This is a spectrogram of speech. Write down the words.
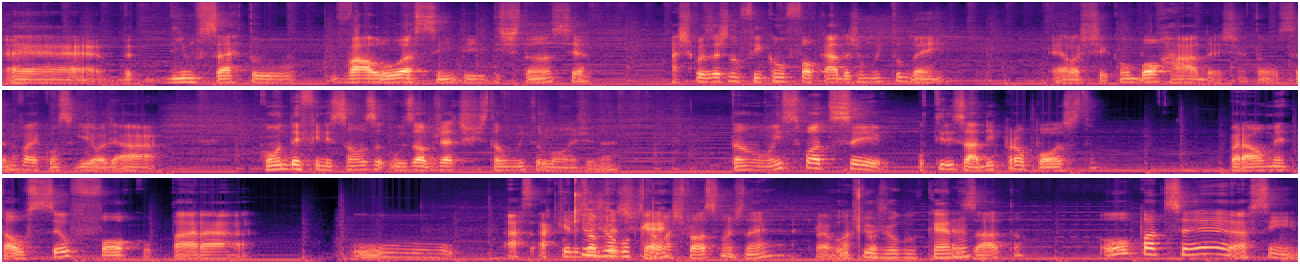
é, de um certo valor assim de distância, as coisas não ficam focadas muito bem. Elas ficam borradas, então você não vai conseguir olhar com definição os, os objetos que estão muito longe, né? Então isso pode ser utilizado de propósito para aumentar o seu foco para o aqueles que objetos que estão mais próximos, né? Para o que o jogo quer, né? Exato. Ou pode ser assim,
